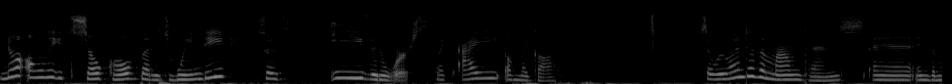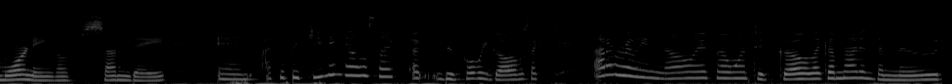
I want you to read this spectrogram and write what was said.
Not only it's so cold but it's windy so it's even worse. Like i oh my god. So we went to the mountains and in the morning of sunday and at the beginning i was like uh, before we go i was like i don't really know if i want to go like i'm not in the mood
